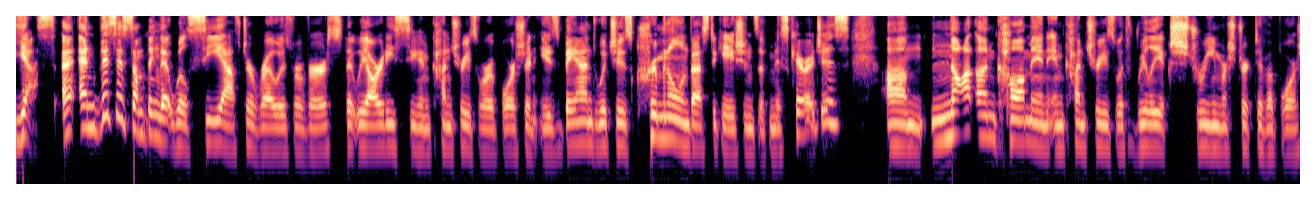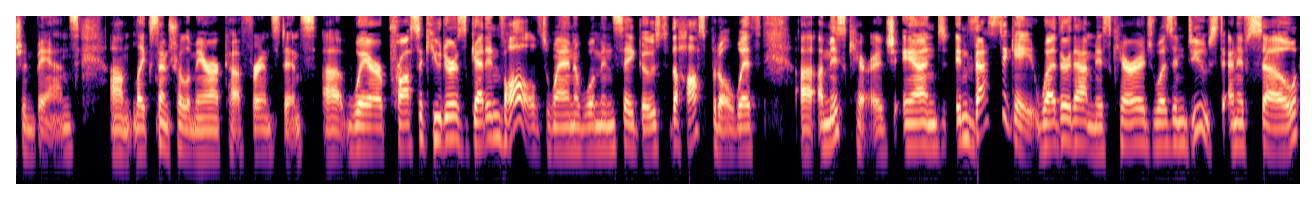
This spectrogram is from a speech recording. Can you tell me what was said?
Yes. And this is something that we'll see after Roe is reversed, that we already see in countries where abortion is banned, which is criminal investigations of miscarriages. Um, not uncommon in countries with really extreme restrictive abortion bans, um, like Central America, for instance, uh, where prosecutors get involved when a woman, say, goes to the hospital with uh, a miscarriage and investigate whether that miscarriage was induced. And if so,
